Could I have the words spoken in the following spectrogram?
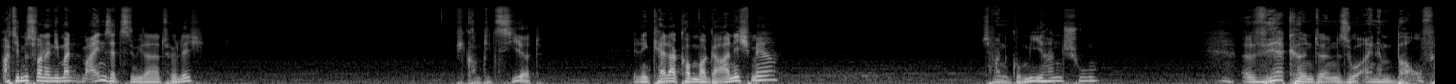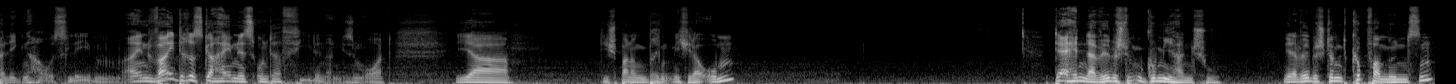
Ach, die müssen wir dann jemandem einsetzen wieder natürlich. Wie kompliziert. In den Keller kommen wir gar nicht mehr. Das war ein Gummihandschuh. Wer könnte in so einem baufälligen Haus leben? Ein weiteres Geheimnis unter vielen an diesem Ort. Ja, die Spannung bringt mich wieder um. Der Händler will bestimmt einen Gummihandschuh. Ne, der will bestimmt Kupfermünzen.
